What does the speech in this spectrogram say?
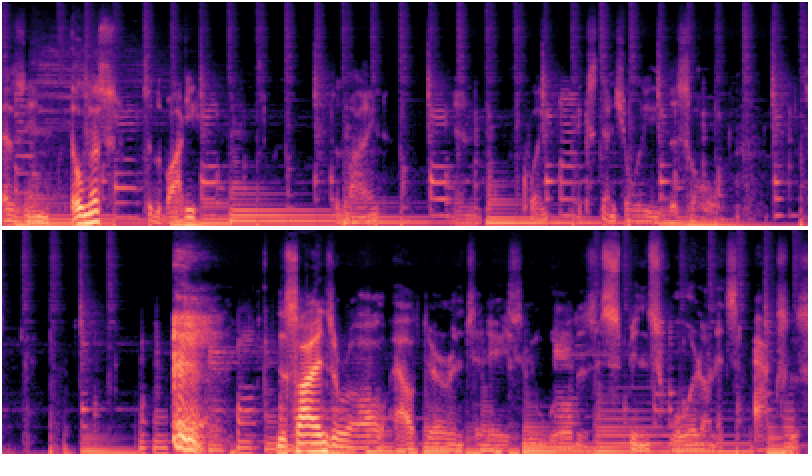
as in illness to the body, to the mind, and quite extensionally the soul. the signs are all out there in today's new world as it spins forward on its axis.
